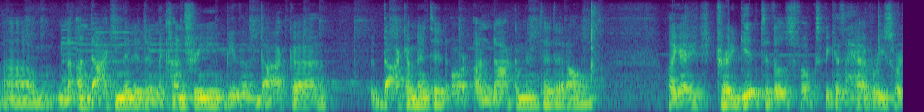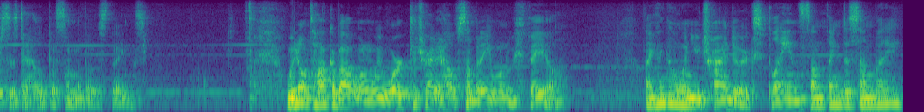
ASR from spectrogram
um, undocumented in the country, be them DACA, documented or undocumented at all. Like I try to give to those folks because I have resources to help with some of those things. We don't talk about when we work to try to help somebody and when we fail. Like think of when you're trying to explain something to somebody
